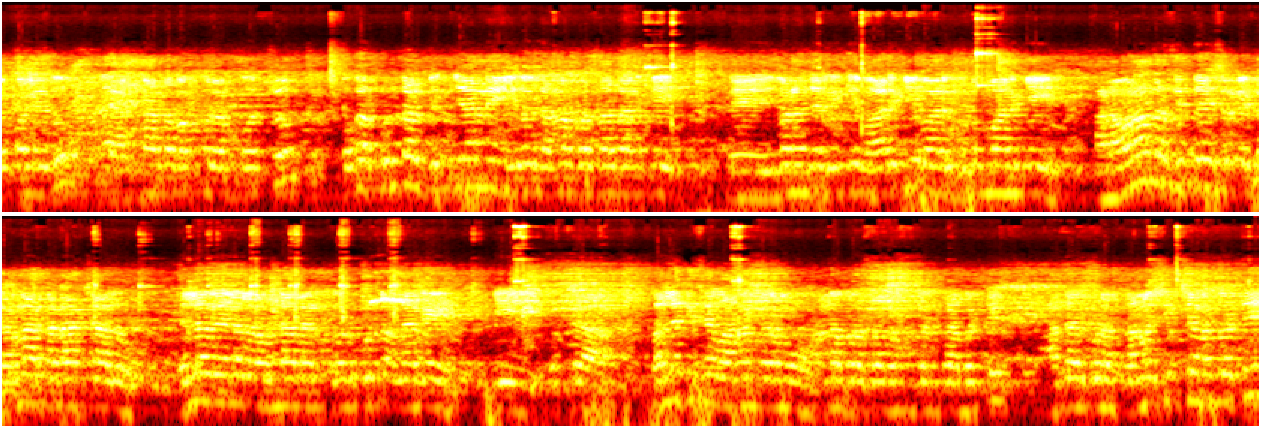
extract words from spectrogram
చెప్పలేదు అజ్ఞాత భక్తులు అనుకోవచ్చు. ఒక కుంటల్ బియ్యాన్ని ఈ రోజు అన్నప్రసాదానికి ఇవ్వడం జరిగింది. వారికి వారి కుటుంబానికి ఆ నవనాథ సిద్ధేశ్వరుని కరుణా కటాక్షాలు ఎల్లవేళలా ఉండాలని కోరుకుంటూ అలాగే ఈ యొక్క పల్లకి సేవ అనంతరము అన్నప్రసాదం ఉంటుంది కాబట్టి అందరు కూడా క్రమశిక్షణతోటి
